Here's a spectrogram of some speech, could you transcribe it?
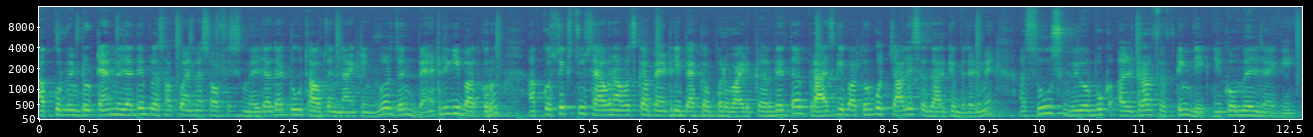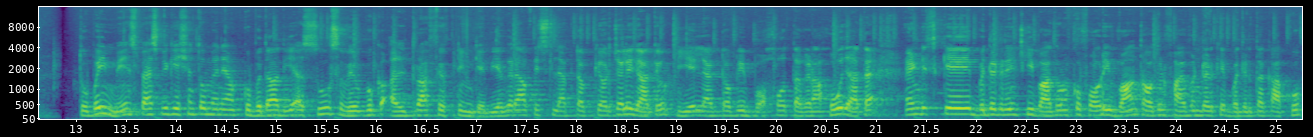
आपको विंडो टेन मिल जाती है प्लस आपको एम एस ऑफ़िस मिल जाता है। Two thousand nineteen version battery की बात करूँ, आपको सिक्स टू सेवन आवर्स का बैटरी बैकअप प्रोवाइड कर देता है। प्राइस की बात करूँ को चालीस हज़ार के बजट में Asus Vivo book ultra fifteen देखने को मिल जाएगी। तो भाई मेन स्पेसिफिकेशन तो मैंने आपको बता दिया असूस वेबुक अल्ट्रा 15 के भी। अगर आप इस लैपटॉप की ओर चले जाते हो ये लैपटॉप भी बहुत तगड़ा हो जाता है। एंड इसके बजट रेंज की बात करूँ, आपको forty one thousand five hundred के बजट तक आपको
